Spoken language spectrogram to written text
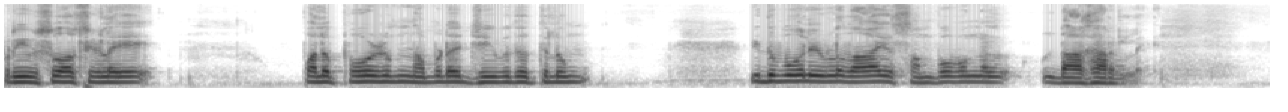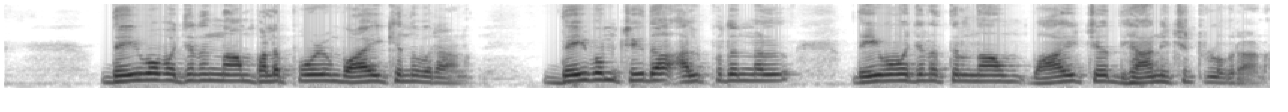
പ്രിയ വിശ്വാസികളെ പലപ്പോഴും നമ്മുടെ ജീവിതത്തിലും ഇതുപോലെയുള്ളതായ സംഭവങ്ങൾ ഉണ്ടാകാറില്ലേ? ദൈവവചനം നാം പലപ്പോഴും വായിക്കുന്നവരാണ്. ദൈവം ചെയ്ത അത്ഭുതങ്ങൾ ദൈവവചനത്തിൽ നാം വായിച്ച് ധ്യാനിച്ചിട്ടുള്ളവരാണ്.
